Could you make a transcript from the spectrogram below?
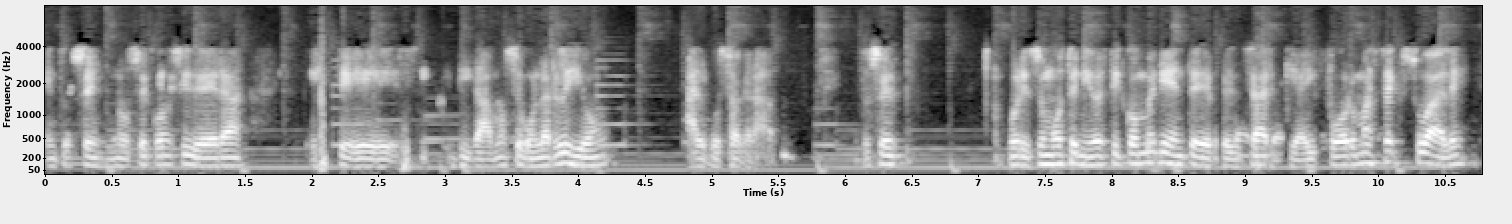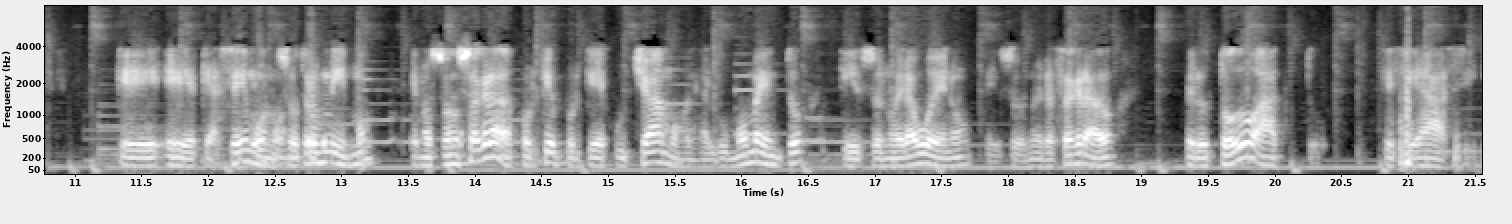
entonces no se considera, este, digamos, según la religión, algo sagrado. Entonces, por eso hemos tenido este inconveniente de pensar que hay formas sexuales que, eh, que hacemos nosotros mismos que no son sagradas. ¿Por qué? Porque escuchamos en algún momento que eso no era bueno, que eso no era sagrado, pero todo acto que se hace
